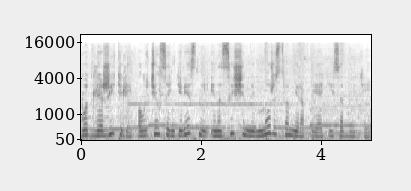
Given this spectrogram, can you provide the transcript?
Год для жителей получился интересный и насыщенный множеством мероприятий и событий.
